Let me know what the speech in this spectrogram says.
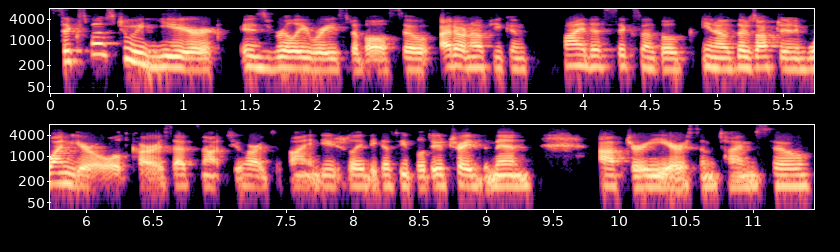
six months to a year is really reasonable. So I don't know if you can find a six month old, you know, there's often one year old cars. That's not too hard to find usually because people do trade them in after a year sometimes. So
